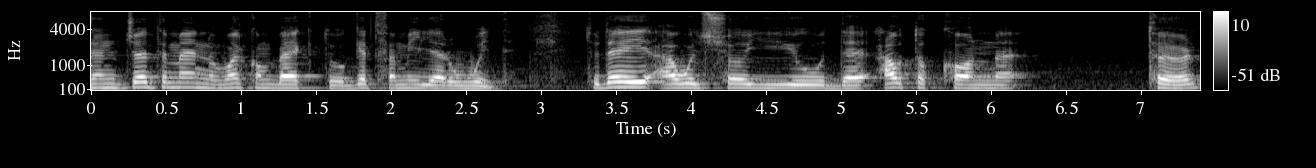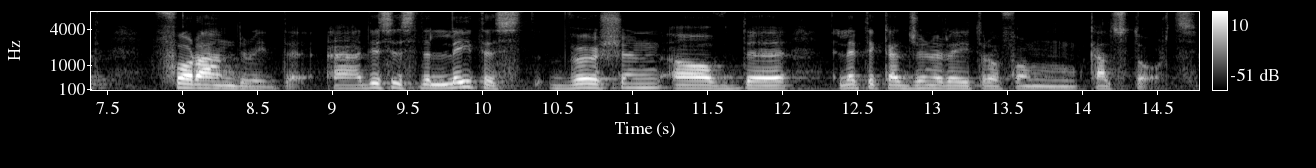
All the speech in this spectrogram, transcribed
and gentlemen, welcome back to Get Familiar With. Today I will show you the Autocon third 400. Uh, this is the latest version of the electrical generator from Karl Storz.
